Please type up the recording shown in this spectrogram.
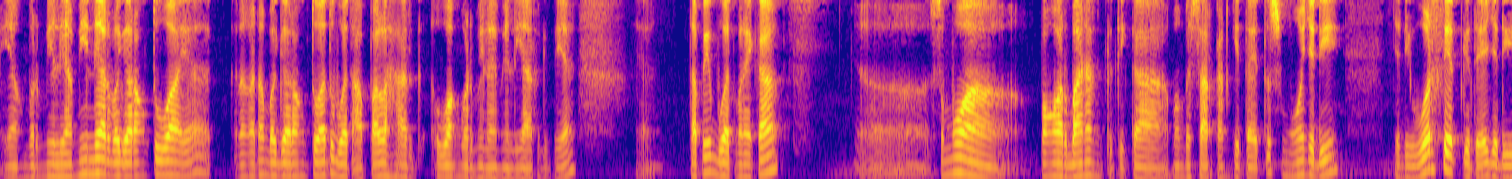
yang bermiliar-miliar bagi orang tua ya. Kadang-kadang bagi orang tua tuh buat apalah harga, uang bermiliar-miliar gitu ya. ya. Tapi buat mereka uh, semua pengorbanan ketika membesarkan kita itu semua jadi jadi worth it gitu ya jadi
